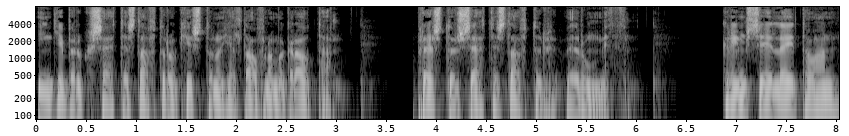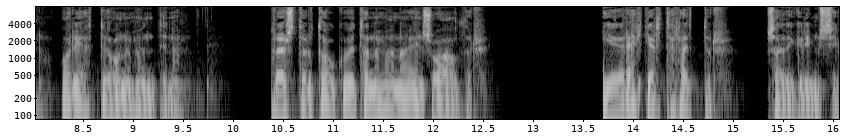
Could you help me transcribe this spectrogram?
Yngibjörg settist aftur á kistun og helt áfram að gráta. Prestur settist aftur við rúmið. Grímsi leit á hann og rétti honum höndina. Prestur tók utanum hana eins og áður. Ég er ekkert hrættur, sagði Grímsi.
